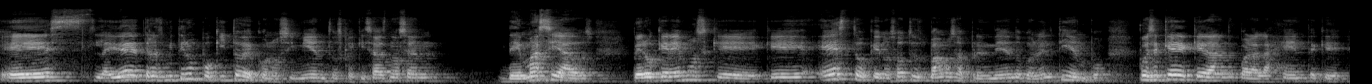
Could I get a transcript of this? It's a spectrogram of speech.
es la idea de transmitir un poquito de conocimientos que quizás no sean demasiados, pero queremos que, que, esto que nosotros vamos aprendiendo con el tiempo, pues se quede quedando para la gente que,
